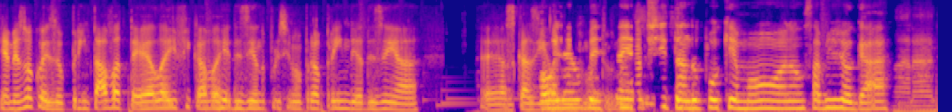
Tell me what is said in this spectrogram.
E a mesma coisa, eu printava a tela e ficava redesenhando por cima pra aprender a desenhar é, as casinhas. Olha o Bertanha cheatando Pokémon, não sabe jogar. Caralho,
